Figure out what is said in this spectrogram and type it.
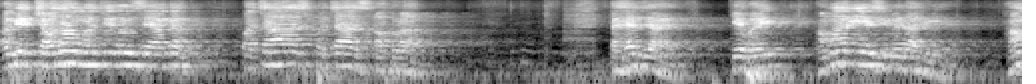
अब ये चौदह मस्जिदों से अगर पचास पचास अफराद ठहर जाए कि भाई, हमारी ये ज़िम्मेदारी है, हम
